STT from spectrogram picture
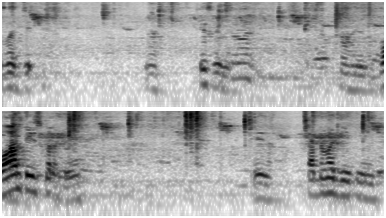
పడుకుందా తీసుకురా ఆ, ఇది బాగుంది తీసుకురండి ఇది పెద్ద బజ్జీ తీయండి.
